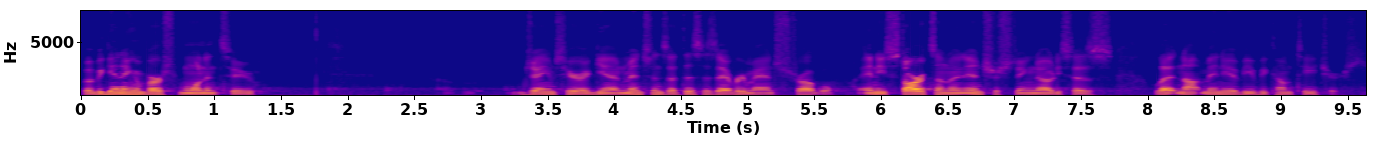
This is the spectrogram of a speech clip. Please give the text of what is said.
But beginning in verse 1 and 2, James here again mentions that this is every man's struggle. And he starts on an interesting note. He says, Let not many of you become teachers.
